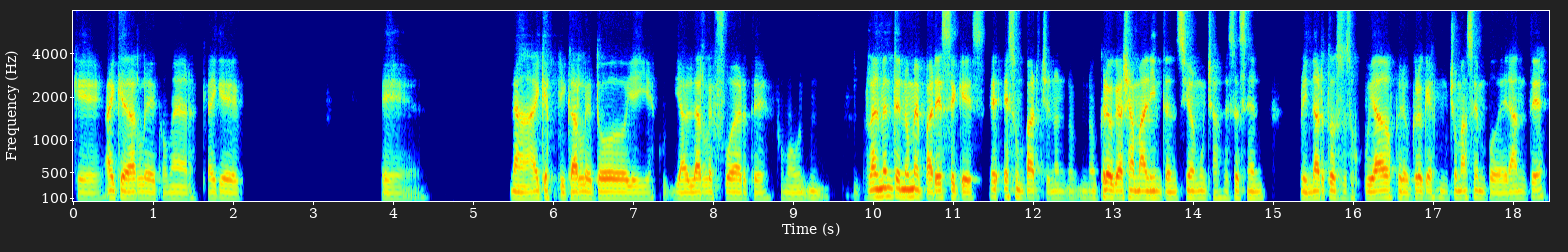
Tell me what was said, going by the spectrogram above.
que hay que darle de comer, que hay que... Eh, nada, hay que explicarle todo y, hablarle fuerte. Como realmente no me parece que es, e, es un parche, no, creo que haya mala intención muchas veces en brindar todos esos cuidados, pero creo que es mucho más empoderante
